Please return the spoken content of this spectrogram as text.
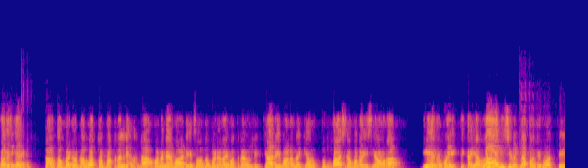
ಕೊನೆಗೆ ಸಾವಿರದ ಒಂಬೈನೂರ ನಲವತ್ತೊಂಬತ್ತರಲ್ಲಿ ಅದನ್ನ ಮನ್ನಣೆ ಮಾಡಿ ಸಾವಿರದ ಒಂಬೈನೂರ ಐವತ್ತರಲ್ಲಿ ಜಾರಿ ಮಾಡೋದಕ್ಕೆ ಅವರು ತುಂಬಾ ಶ್ರಮ ವಹಿಸಿ ಅವರ ಏನು ವೈಯಕ್ತಿಕ ಎಲ್ಲಾ ವಿಷಯಗಳನ್ನ ಬದಿಗೊತ್ತಿ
